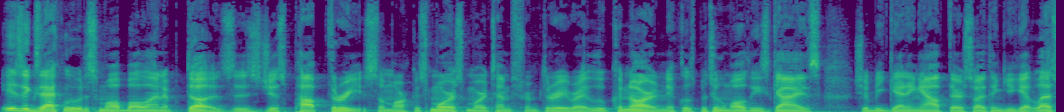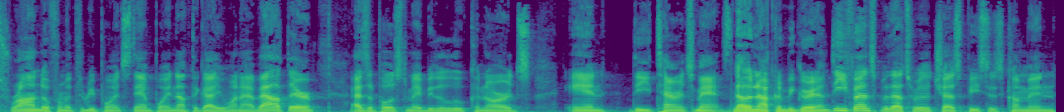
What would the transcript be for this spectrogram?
is exactly what a small ball lineup does, is just pop threes. So Marcus Morris, more attempts from three, right? Luke Kennard, Nicholas Batum, all these guys should be getting out there. So I think you get less Rondo from a three point standpoint, not the guy you want to have out there, as opposed to maybe the Luke Kennards and the Terance Manns. Now, they're not going to be great on defense, but that's where the chess pieces come in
